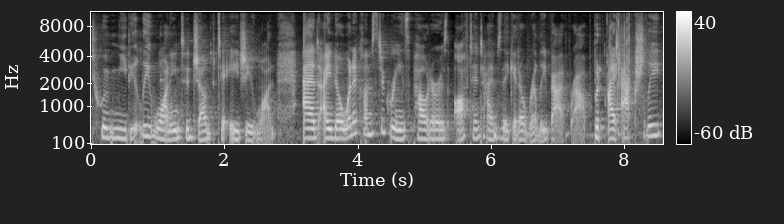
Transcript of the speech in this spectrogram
to immediately wanting to jump to AG1. And I know when it comes to greens powders, oftentimes they get a really bad rap, but I actually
